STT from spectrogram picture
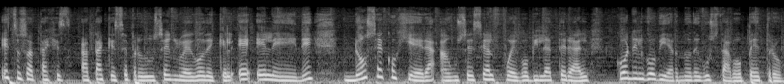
Estos ataques, ataques se producen luego de que el ELN no se acogiera a un cese al fuego bilateral con el gobierno de Gustavo Petro.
